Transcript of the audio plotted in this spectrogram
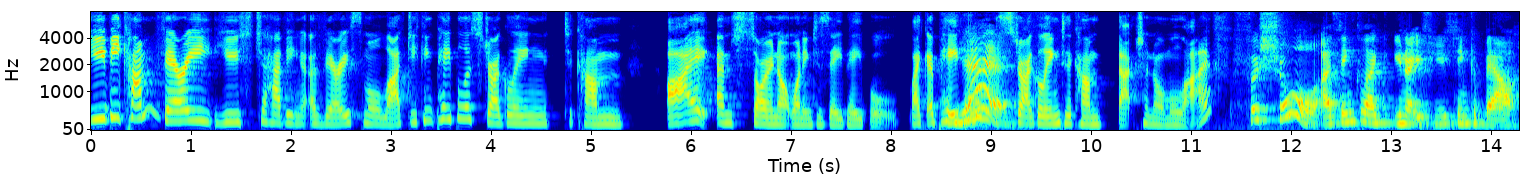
You become very used to having a very small life. Do you think people are struggling to come? I am so not wanting to see people. Like, are people Yeah. struggling to come back to normal life? For sure. I think, like, you know, if you think about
